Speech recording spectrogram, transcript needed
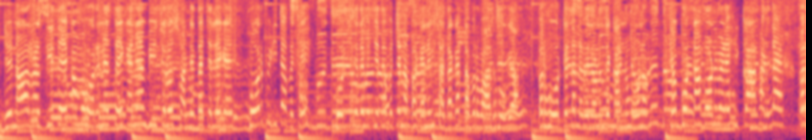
ਜੇ ਨਾਲ ਰਲਦੀ ਤੇ ਇਹ ਕੰਮ ਹੋ ਰਹੇ ਨੇ ਤੇ ਇਹ ਕਹਿੰਦੇ ਆ ਵੀ ਚਲੋ ਸਾਡੇ ਤਾਂ ਚਲੇ ਗਏ। ਹੋਰ ਪੀੜੀ ਤਾਂ ਬਚੇ। ਹੋਰ ਕਿਸੇ ਦੇ ਬੱਚੇ ਤਾਂ ਬਚਣ। ਆਪਾਂ ਕਹਿੰਦੇ ਵੀ ਸਾਡਾ ਘਰ ਤਾਂ ਬਰਬਾਦ ਹੋ ਗਿਆ। ਪਰ ਹੋਰ ਦੇ ਤਾਂ ਲਵੇ ਲਾਉਣ ਦੇ ਕੰਨ ਹੋਣ। ਕਿਉਂ ਵੋਟਾਂ ਪਾਉਣ ਵੇਲੇ ਹਿੱਕਾ ਖੜਦਾ ਪਰ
